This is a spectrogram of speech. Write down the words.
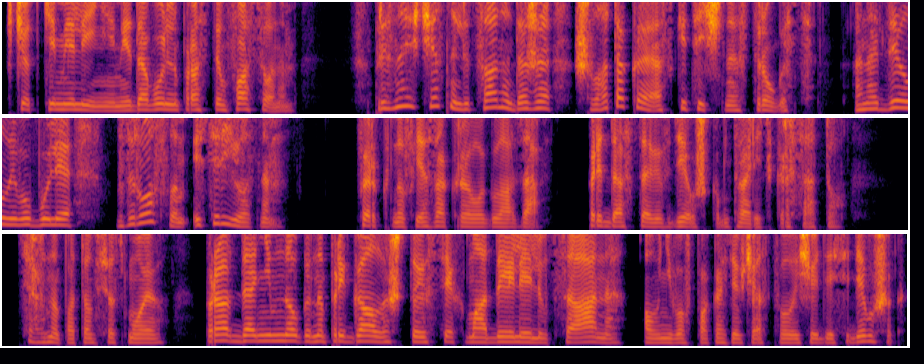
с четкими линиями и довольно простым фасоном — Признаюсь честно, Люциану даже шла такая аскетичная строгость. Она делала его более взрослым и серьезным. Фыркнув, я закрыла глаза, предоставив девушкам творить красоту. Все равно потом все смою. Правда, немного напрягало, что из всех моделей Люциана, а у него в показе участвовало еще 10 девушек,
